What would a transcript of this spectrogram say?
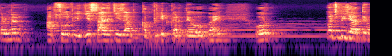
पर मैं, आप सोच लीजिए, सारी चीज़ आप कंप्लीट करते हो भाई, और बच भी जाते हो।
